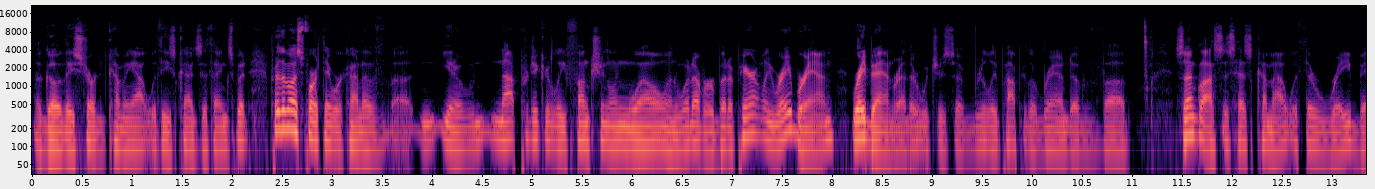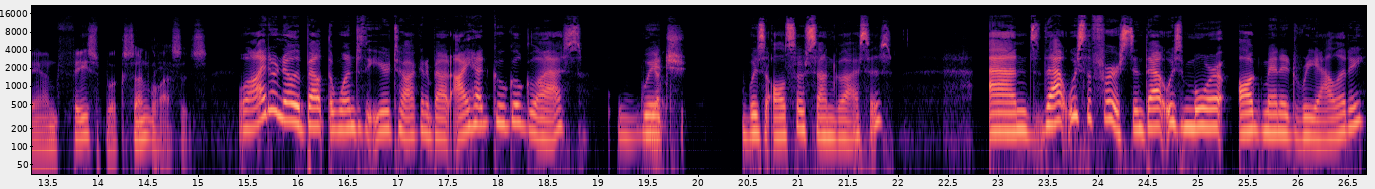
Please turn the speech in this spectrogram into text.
ago, they started coming out with these kinds of things. But for the most part, they were kind of, uh, you know, not particularly functioning well and whatever. But apparently, Ray Ban, Ray Ban rather, which is a really popular brand of uh, sunglasses, has come out with their Ray Ban Facebook sunglasses. Well, I don't know about the ones that you're talking about. I had Google Glass, which was also sunglasses. And that was the first, and that was more augmented reality.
